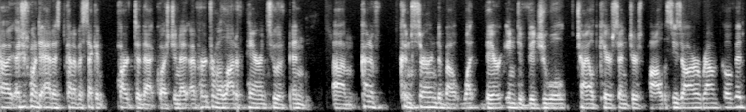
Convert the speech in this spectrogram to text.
Uh, I just wanted to add a kind of a second part to that question. I, have heard from a lot of parents who have been um, kind of concerned about what their individual child care centers policies are around COVID.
